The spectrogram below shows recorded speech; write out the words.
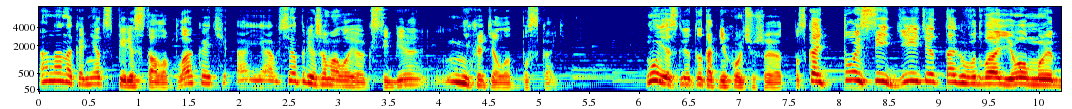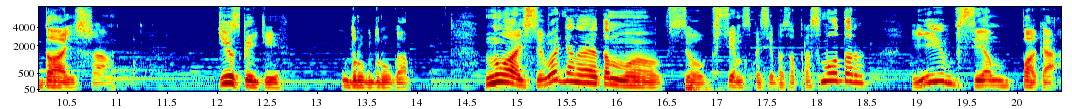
Она наконец перестала плакать, а я все прижимал ее к себе, не хотел отпускать. Ну, если ты так не хочешь ее отпускать, то сидите так вдвоем и дальше. Тискайте друг друга. Ну а сегодня на этом э, все. Всем спасибо за просмотр и всем пока.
